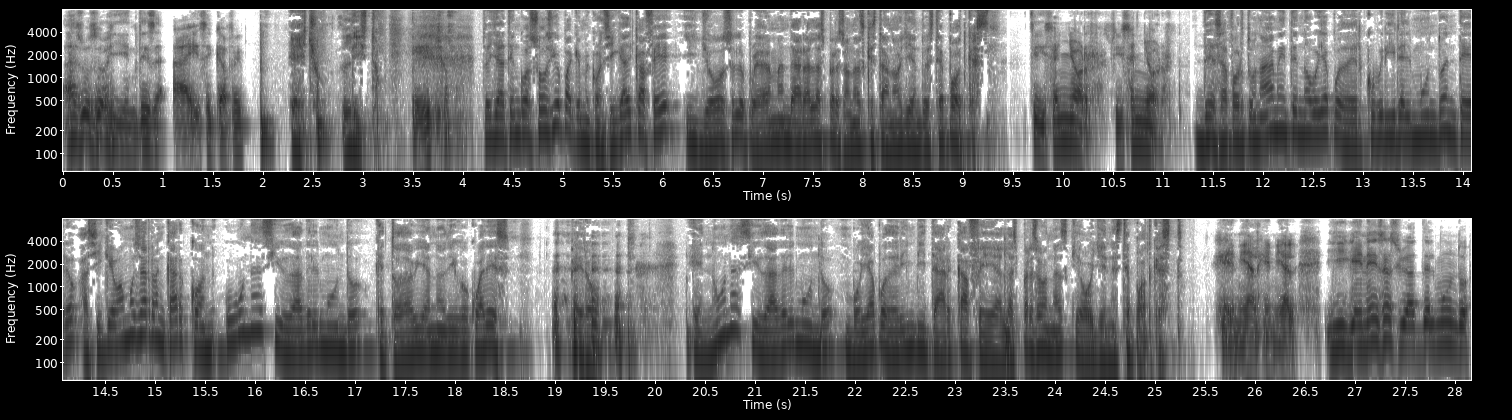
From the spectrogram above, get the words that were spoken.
a sus oyentes a ese café. Hecho, listo. Hecho. Entonces ya tengo socio para que me consiga el café y yo se lo pueda mandar a las personas que están oyendo este podcast. Sí, señor, sí, señor. Desafortunadamente no voy a poder cubrir el mundo entero, así que vamos a arrancar con una ciudad del mundo que todavía no digo cuál es, pero en una ciudad del mundo voy a poder invitar café a las personas que oyen este podcast. Genial, genial. Y en esa ciudad del mundo,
